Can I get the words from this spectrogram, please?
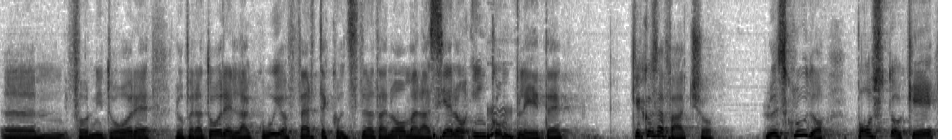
ehm, fornitore, l'operatore la cui offerta è considerata anomala siano incomplete, che cosa faccio? Lo escludo, posto che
